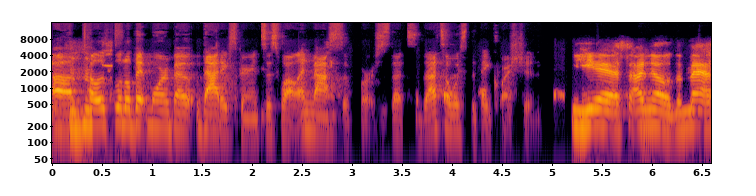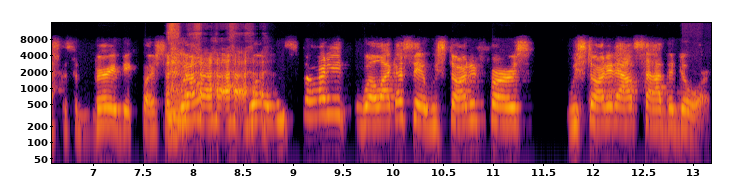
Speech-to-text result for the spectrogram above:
Um, Mhm. Tell us a little bit more about that experience as well, and masks, of course. That's that's always the big question. Yes, I know the mask is a very big question. Well, well, we started, well, like I said, we started first, we started outside the door.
